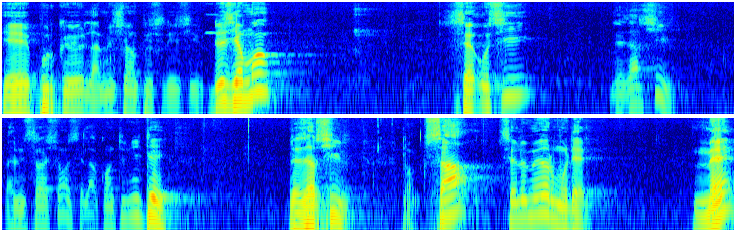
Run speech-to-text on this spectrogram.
et pour que la mission puisse réussir. Deuxièmement, c'est aussi les archives. L'administration, c'est la continuité. Les archives. Donc ça, c'est le meilleur modèle. Mais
